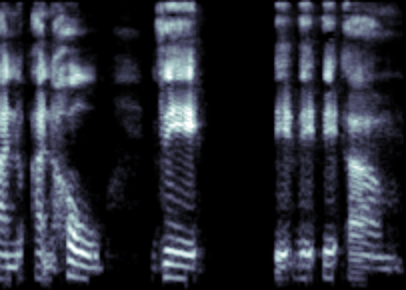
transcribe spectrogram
And and how the the, the, the um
